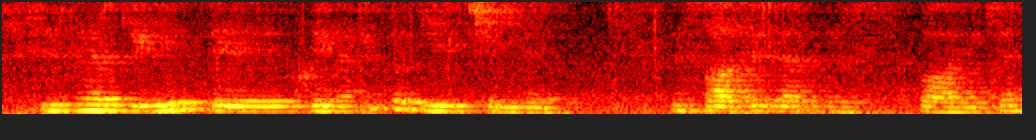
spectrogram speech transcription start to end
sizler gibi e, kıymetli ve birikimli misafirlerimiz var iken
